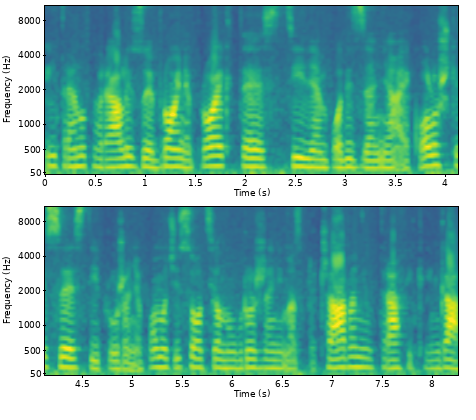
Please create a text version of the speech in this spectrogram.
i trenutno realizuje brojne projekte s ciljem podizanja ekološke svesti i pružanja pomoći socijalno ugroženjima, sprečavanju, trafikinga.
